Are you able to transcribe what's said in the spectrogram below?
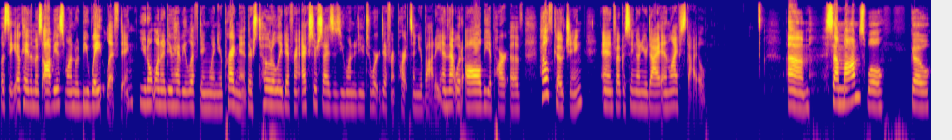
Let's see. Okay, the most obvious one would be weightlifting. You don't want to do heavy lifting when you're pregnant. There's totally different exercises you want to do to work different parts in your body. And that would all be a part of health coaching and focusing on your diet and lifestyle. Um, some moms will go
